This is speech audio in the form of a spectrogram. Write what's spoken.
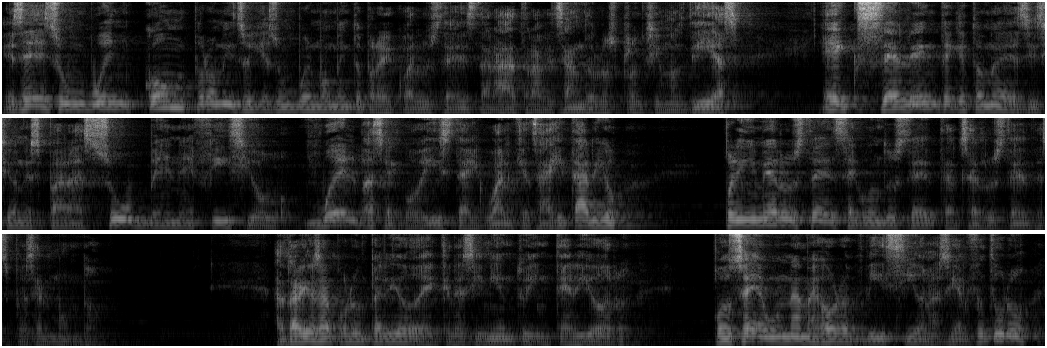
Ese es un buen compromiso y es un buen momento para el cual usted estará atravesando los próximos días. Excelente que tome decisiones para su beneficio. Vuelvas egoísta igual que Sagitario. Primero usted, segundo usted, tercero usted, después el mundo. Atraviesa por un periodo de crecimiento interior. Posee una mejor visión hacia el futuro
